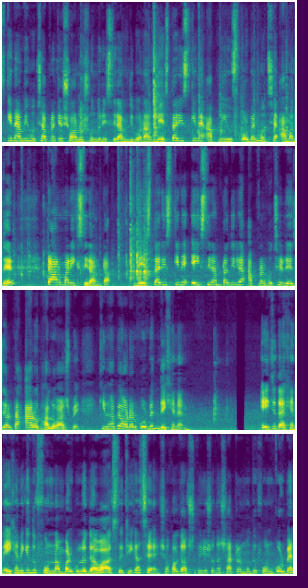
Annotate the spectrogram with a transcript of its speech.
স্কিনে আমি হচ্ছে আপনাকে স্বর্ণ সুন্দরী সিরাম দিব না। মেস্তার স্কিনে আপনি ইউজ করবেন হচ্ছে আমাদের টার্মারিক সিরামটা মেস্তার স্কিনে এই সিরামটা দিলে আপনার হচ্ছে রেজাল্টটা আরও ভালো আসবে। কীভাবে অর্ডার করবেন দেখে নেন। এই যে দেখেন এইখানে কিন্তু ফোন নাম্বারগুলো দেওয়া আছে, ঠিক আছে? সকাল দশটা থেকে সন্ধ্যা সাতটার মধ্যে ফোন করবেন,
